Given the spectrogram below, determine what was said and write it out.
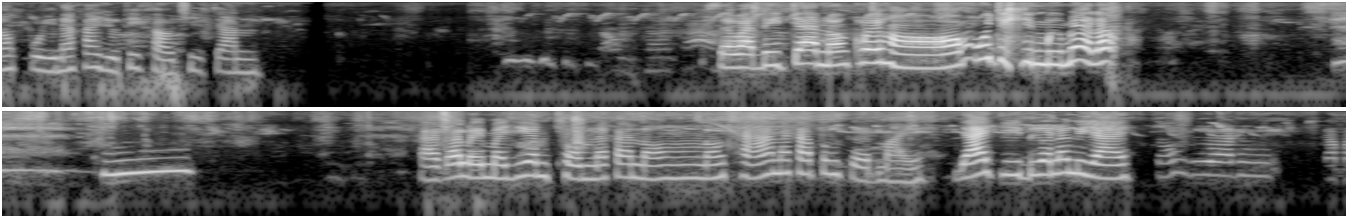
น้องปุ๋ยนะคะ อยู่ที่เขาชีจัน สวัสดีจ้าน้องกล้วยหอม อุ้ยจะกินมือแม่แล้วอาก็เลยมาเยี่ยมชมนะคะ น้องน้องช้างนะคะเพิ่งเกิดใหม่ ยายกี่เดือนแล้วนี่ยายสองเดือน กับ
